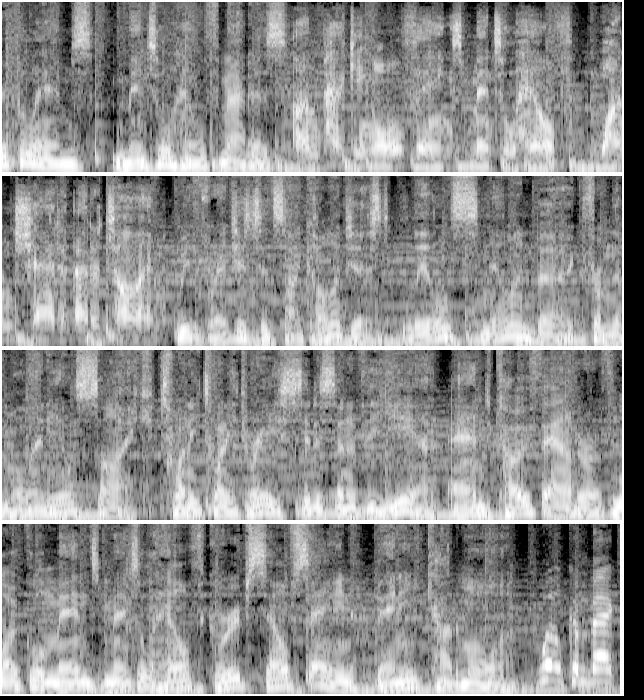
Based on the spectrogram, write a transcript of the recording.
Triple M's Mental Health Matters. Unpacking all things mental health, one chat at a time. With registered psychologist Lil Snellenburg from the Millennial Psych, 2023 Citizen of the Year, and co founder of local men's mental health group Selfseen, Benny Cudmore. Welcome back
